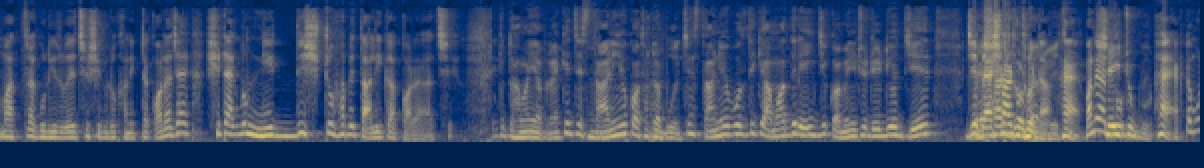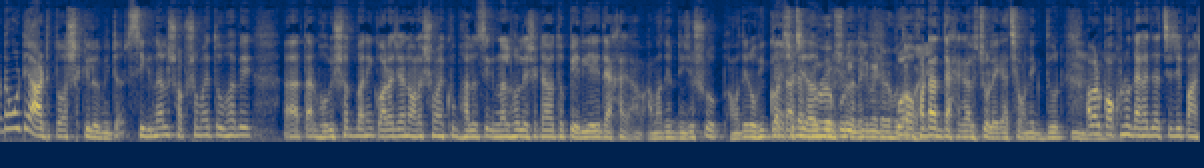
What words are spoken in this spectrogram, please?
মাত্রাগুলি রয়েছে সেগুলো খানিকটা করা যায় সেটা একদম নির্দিষ্টভাবে তালিকা করা আছে। একটু থামাই আপনাকে যে স্থানীয় কথাটা বলছেন স্থানীয় বলতে কি আমাদের এই যে কমিউনিটি রেডিও যে যে ব্যাসার্ধটা হ্যাঁ মানে সেইটুকু। হ্যাঁ একটা মোটামুটি আট দশ কিলোমিটার। সিগন্যাল সবসময় তো ভাবে তার ভবিষ্যৎবাণী করা যায় না। অনেক সময় খুব ভালো সিগন্যাল হলে সেটা হয়তো পেরিয়ে দেখা আমাদের নিজস্ব আমাদের অভিজ্ঞতা হ্যাঁ, আছে সেটা যাদের 15 ভবিষ্যৎ হলে কিলোমিটার হতে পারে। হঠাৎ দেখা গেল চলে গেছে অনেক দূর। আবার কখনো দেখা যাচ্ছে যে পাঁচ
